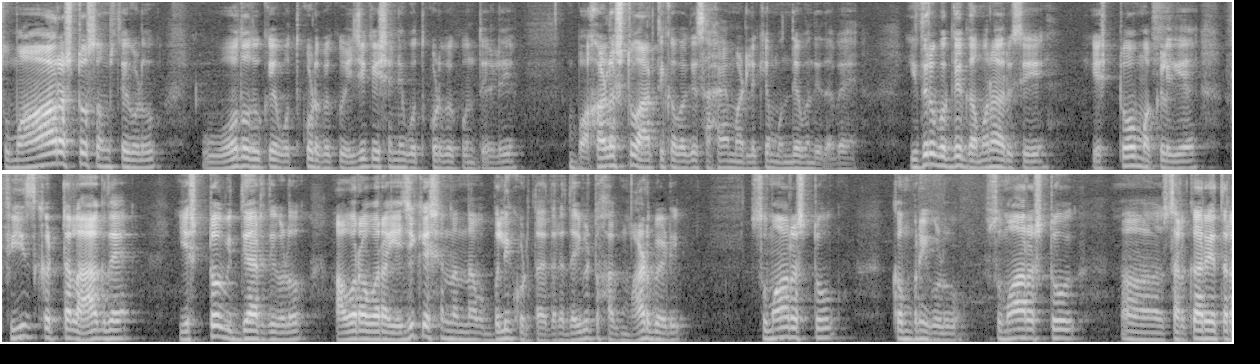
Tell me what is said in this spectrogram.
ಸುಮಾರಷ್ಟು ಸಂಸ್ಥೆಗಳು ಓದೋದಕ್ಕೆ ಒತ್ತು ಕೊಡಬೇಕು ಎಜುಕೇಷನ್ನಿಗೆ ಒತ್ತು ಕೊಡಬೇಕು ಅಂತೇಳಿ ಬಹಳಷ್ಟು ಆರ್ಥಿಕವಾಗಿ ಸಹಾಯ ಮಾಡಲಿಕ್ಕೆ ಮುಂದೆ ಬಂದಿದ್ದಾವೆ. ಇದ್ರ ಬಗ್ಗೆ ಗಮನ ಹರಿಸಿ, ಎಷ್ಟೋ ಮಕ್ಕಳಿಗೆ ಫೀಸ್ ಕಟ್ಟಲಾಗದೆ ಎಷ್ಟೋ ವಿದ್ಯಾರ್ಥಿಗಳು ಅವರವರ ಎಜುಕೇಷನನ್ನು ಬಲಿ ಕೊಡ್ತಾ ಇದ್ದಾರೆ. ದಯವಿಟ್ಟು ಹಾಗೆ ಮಾಡಬೇಡಿ. ಸುಮಾರಷ್ಟು ಕಂಪ್ನಿಗಳು, ಸುಮಾರಷ್ಟು ಸರ್ಕಾರೇತರ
